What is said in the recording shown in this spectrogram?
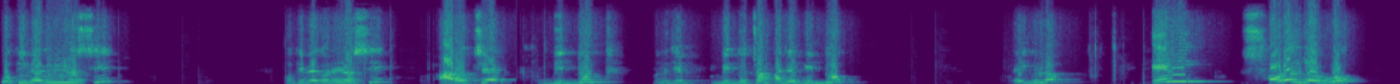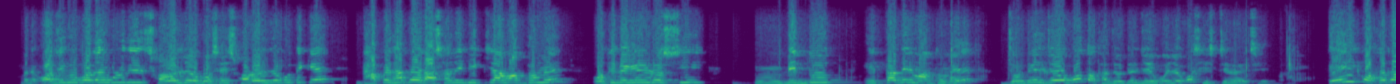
অতি বেগুনি রশ্মি, অতি বেগুনি রশ্মি, আর হচ্ছে বিদ্যুৎ মানে যে বিদ্যুৎ চমকাচ্ছে বিদ্যুৎ, এইগুলো, এই সরল যৌগ মানে অজৈব উপাদানগুলো যে সরল যৌগ, সেই সরল যৌগ থেকে ধাপে ধাপে রাসায়নিক বিক্রিয়ার মাধ্যমে অতিবেগুনি রশ্মি বিদ্যুৎ ইত্যাদির মাধ্যমে জটিল যৌগ তথা জটিল জৈব যৌগ সৃষ্টি হয়েছে। এই কথাটা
